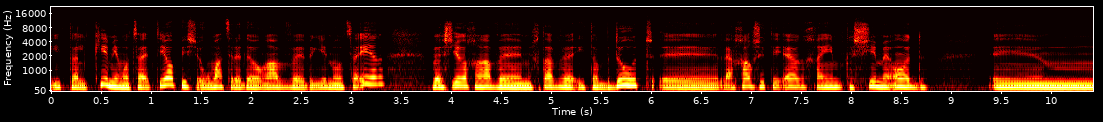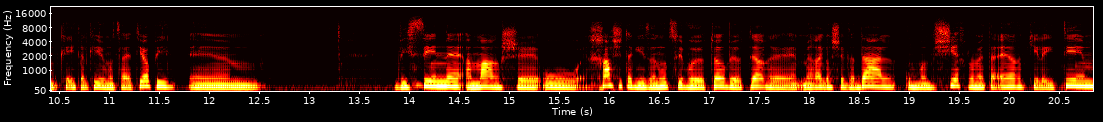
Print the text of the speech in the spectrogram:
איטלקי ממוצא אתיופי שאומץ על ידי הוריו בגיל מאוד צעיר, והשאיר אחריו מכתב התאבדות, לאחר שתיאר חיים קשים מאוד אה, כאיטלקי ממוצא אתיופי. ויסין אה, אמר שהוא חש את הגזענות סביבו יותר ויותר אה, מרגע שגדל. הוא ממשיך ומתאר כי לעיתים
